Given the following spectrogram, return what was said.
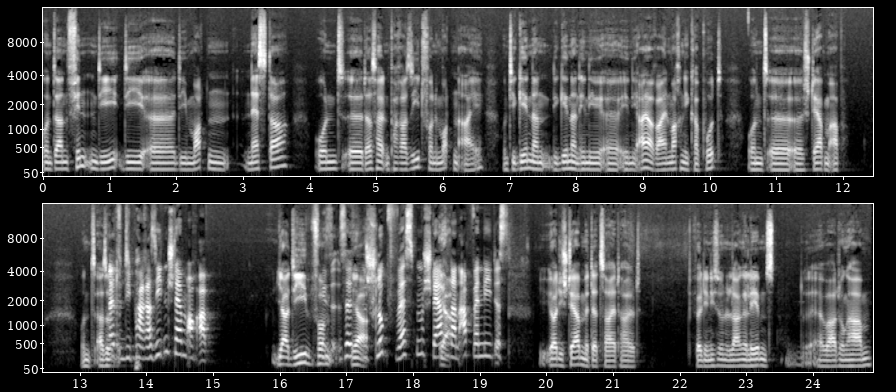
Und dann finden die die, äh, die Mottennester und äh, das ist halt ein Parasit von dem Mottenei. Und die gehen dann, die gehen dann in die, äh, in die Eier rein, machen die kaputt und äh, äh, sterben ab. Und also, Also die Parasiten sterben auch ab. ja, die von, Diese, diese ja. Schlupfwespen sterben Ja. dann ab, wenn die das. Ja, die sterben mit der Zeit halt, weil die nicht so eine lange Lebenserwartung haben.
